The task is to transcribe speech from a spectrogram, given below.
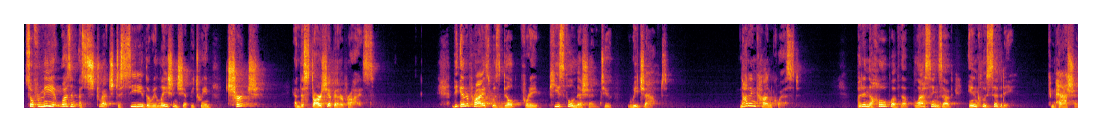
So for me, it wasn't a stretch to see the relationship between church and the Starship Enterprise. The Enterprise was built for a peaceful mission to reach out, not in conquest, but in the hope of the blessings of inclusivity, compassion,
